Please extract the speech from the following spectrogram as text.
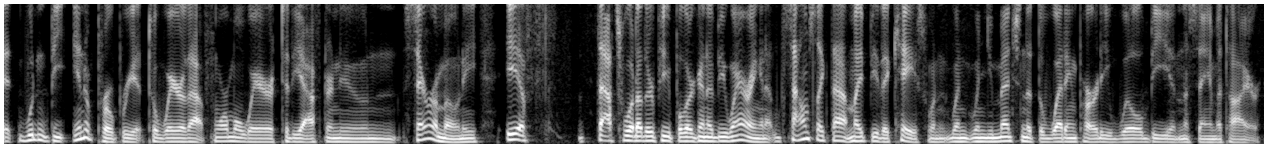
it wouldn't be inappropriate to wear that formal wear to the afternoon ceremony if that's what other people are going to be wearing and it sounds like that might be the case when when when you mention that the wedding party will be in the same attire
